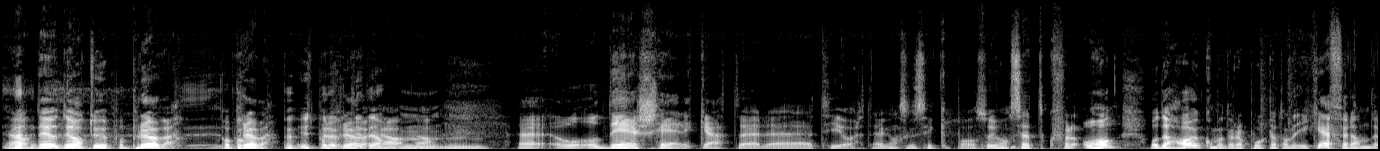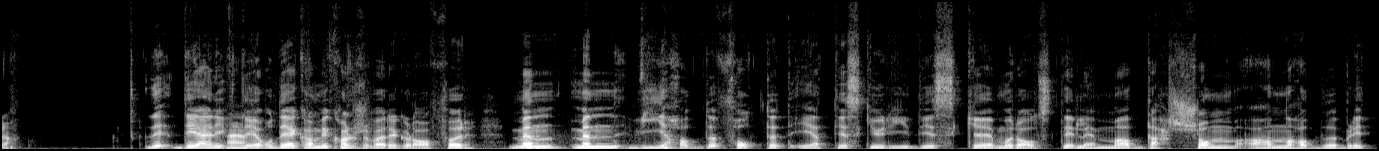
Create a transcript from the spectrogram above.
Ja, det, det at du er på prøve. På prøve. På på prøvetid, prøve, ja. ja, ja. Mm, mm. Uh, og, og det skjer ikke etter ti ti år, det er jeg ganske sikker på. Altså, uansett, for, og, han, og det har jo kommet rapport at han ikke er forandra. Det, det er riktig, Ja. og det kan vi kanskje være glad for. Men, men vi hadde fått et etisk, juridisk, eh, moralsk dilemma dersom han hadde blitt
